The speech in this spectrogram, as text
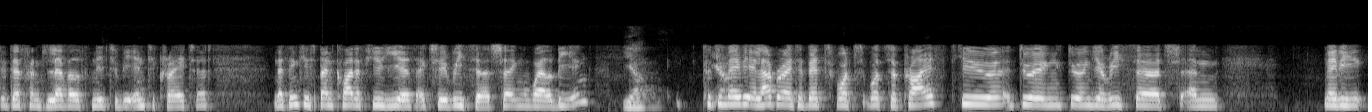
the different levels need to be integrated. And I think you spent quite a few years actually researching well-being. Yeah. Could you maybe elaborate a bit what what surprised you during during your research and maybe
